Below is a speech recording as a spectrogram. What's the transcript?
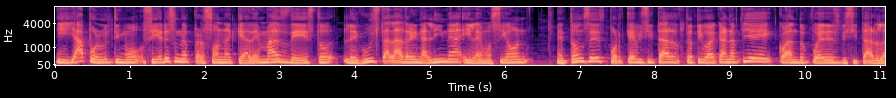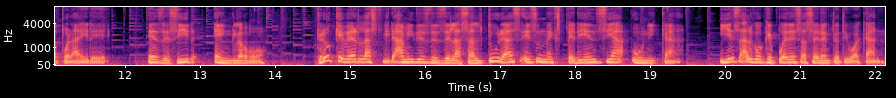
Y ya por último, si eres una persona que además de esto le gusta la adrenalina y la emoción, entonces, ¿por qué visitar Teotihuacán a pie cuando puedes visitarla por aire? Es decir, en globo. Creo que ver las pirámides desde las alturas es una experiencia única y es algo que puedes hacer en Teotihuacán.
